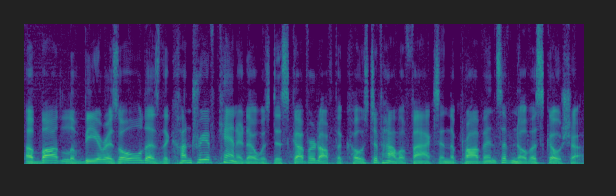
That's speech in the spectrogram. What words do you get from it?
A bottle of beer as old as the country of Canada was discovered off the coast of Halifax in the province of Nova Scotia.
